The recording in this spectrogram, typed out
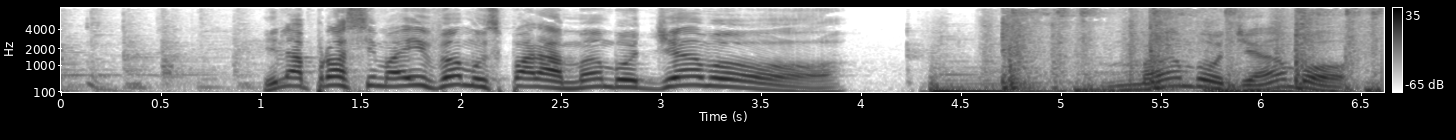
E na próxima aí vamos para Mambo Jumbo. Mambo Jumbo.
